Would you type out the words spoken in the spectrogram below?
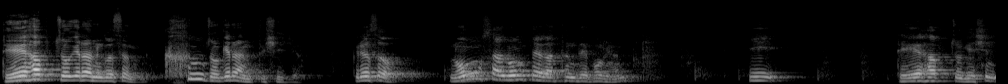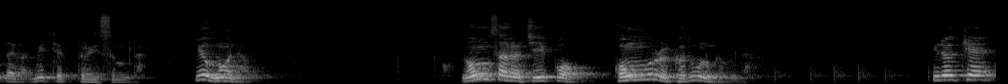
대합 쪽이라는 것은 큰 조개라는 뜻이죠. 그래서 농사 농자 같은 데 보면 이 대합 쪽의 신자가 밑에 들어 있습니다. 이건 뭐냐? 농사를 짓고 곡물을 거두는 겁니다. 이렇게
